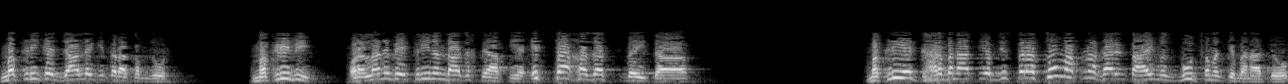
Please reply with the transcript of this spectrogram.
مکڑی کے جالے کی طرح کمزور۔ مکڑی بھی، اور اللہ نے بہترین انداز اختیار کیا۔ اتنا خزت بیتا۔ مکڑی ایک گھر بناتی ہے اور جس طرح تم اپنا گھر انتہائی مضبوط سمجھ کے بناتے ہو،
